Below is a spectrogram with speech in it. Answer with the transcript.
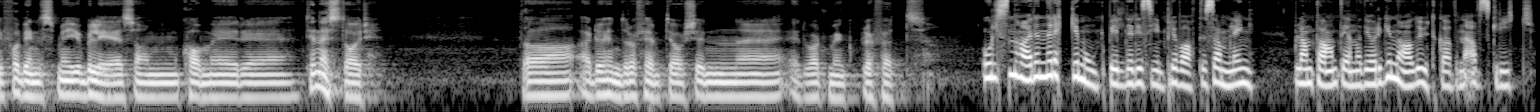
i forbindelse med jubileet som kommer uh, til neste år. Da er det 150 år siden Edvard Munch ble født. Olsen har en rekke Munch-bilder i sin private samling, bl.a. en av de originale utgavene av Skrik.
